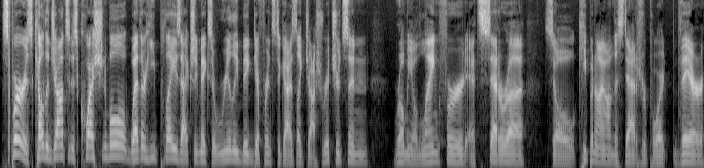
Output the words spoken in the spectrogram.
Spurs, Keldon Johnson is questionable. Whether he plays actually makes a really big difference to guys like Josh Richardson, Romeo Langford, etc. So keep an eye on the status report there.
